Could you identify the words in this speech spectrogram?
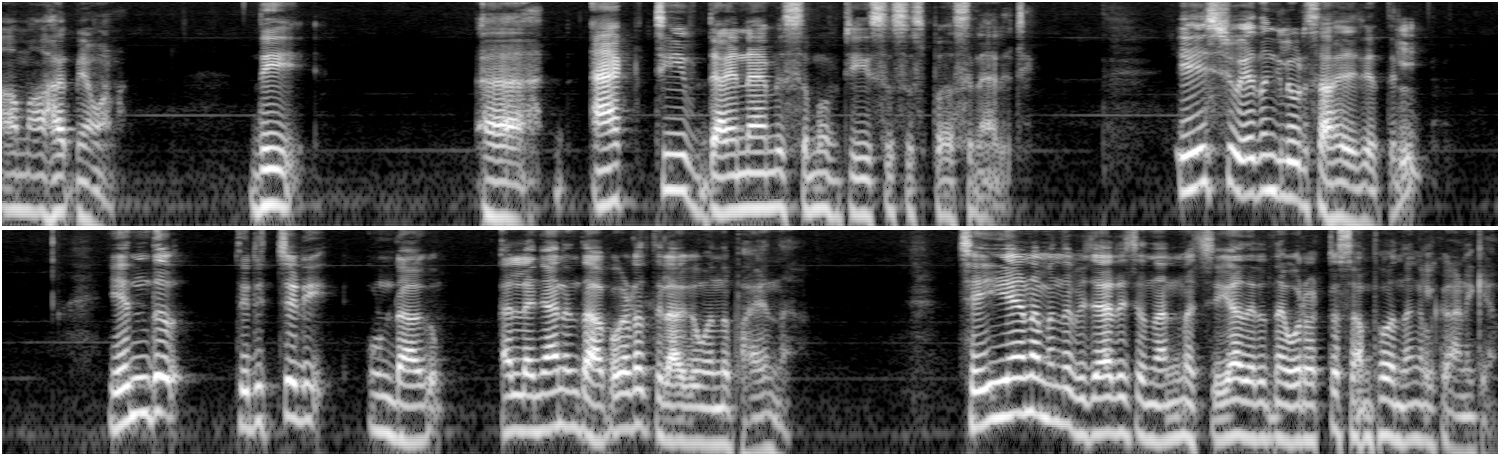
ആ മാഹാത്മ്യമാണ്. The active dynamism of Jesus personality യേശു ഏതെങ്കിലും ഒരു സാഹചര്യത്തിൽ എന്ത് തിരിച്ചടി ഉണ്ടാകും? അല്ല ഞാനെന്ത് അപകടത്തിലാകുമെന്ന് ഭയന്ന് ചെയ്യണമെന്ന് വിചാരിച്ച നന്മ ചെയ്യാതിരുന്ന ഒരൊറ്റ സംഭവം നിങ്ങൾ കാണിക്കാം.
